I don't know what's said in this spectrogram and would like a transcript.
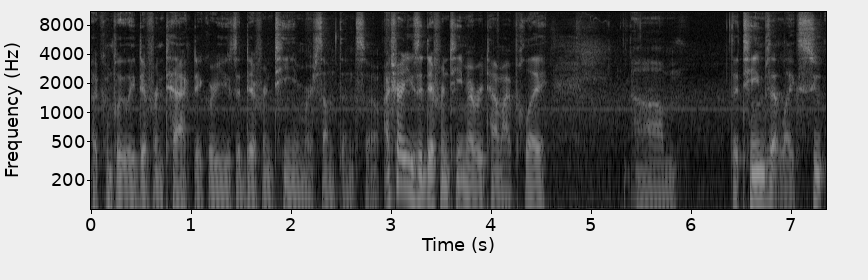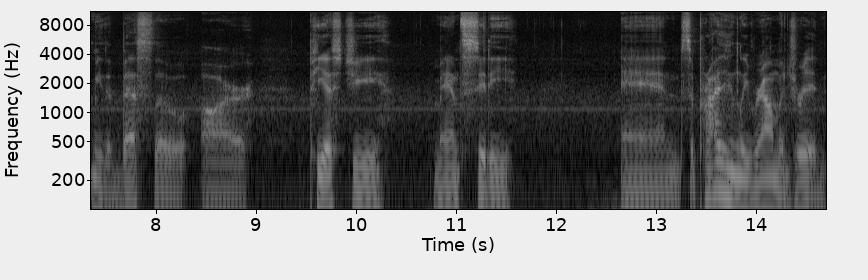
a completely different tactic or use a different team or something. So I try to use a different team every time I play. Um, the teams that like suit me the best though are PSG, Man City, and surprisingly Real Madrid.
